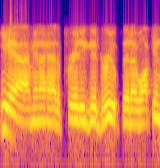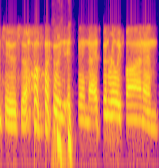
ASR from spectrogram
Yeah, I mean, I had a pretty good group that I walked into, so it's been uh, it's been really fun and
